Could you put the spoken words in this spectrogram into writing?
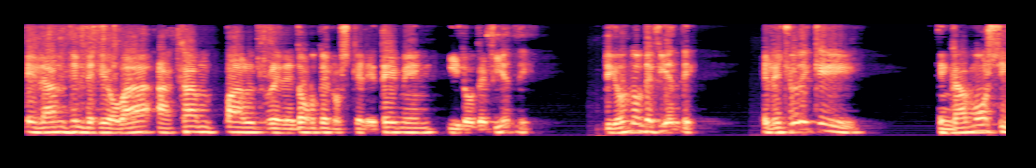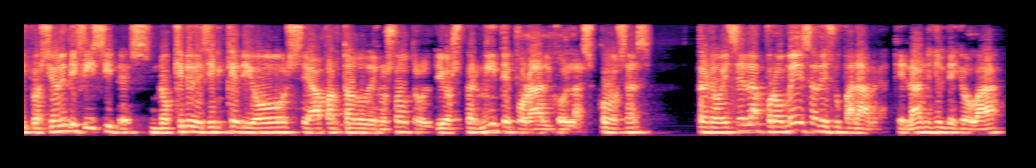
el ángel de Jehová acampa alrededor de los que le temen y los defiende. Dios nos defiende. El hecho de que tengamos situaciones difíciles no quiere decir que Dios se ha apartado de nosotros. Dios permite por algo las cosas, pero esa es la promesa de su palabra, que el ángel de Jehová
